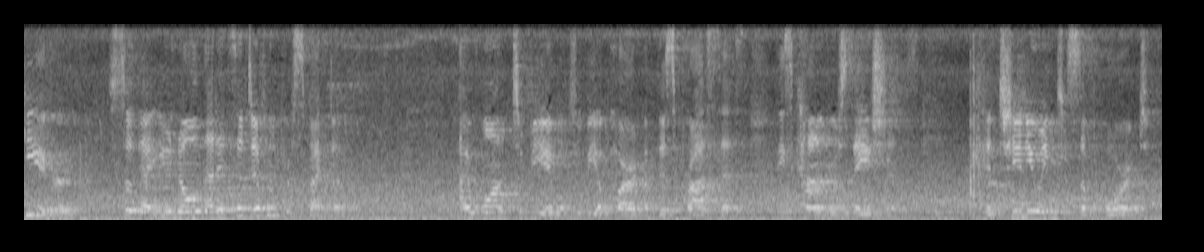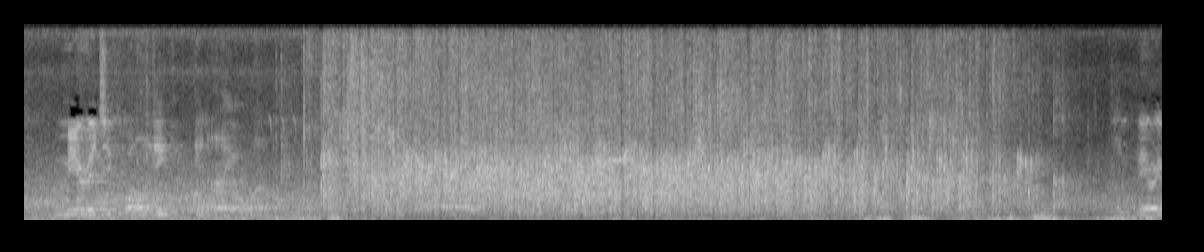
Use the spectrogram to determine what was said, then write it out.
here so that you know that it's a different perspective. I want to be able to be a part of this process, these conversations, continuing to support marriage equality in Iowa. I'm very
